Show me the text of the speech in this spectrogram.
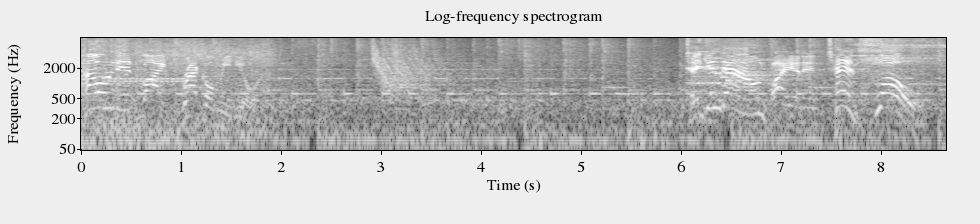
Pounded by Draco Meteor. Taken down by an intense blow!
